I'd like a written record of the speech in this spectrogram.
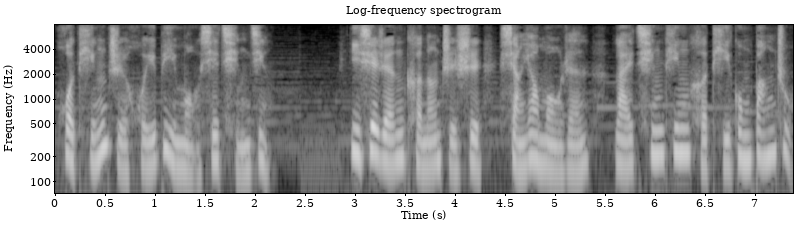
或停止回避某些情境。一些人可能只是想要某人来倾听和提供帮助。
